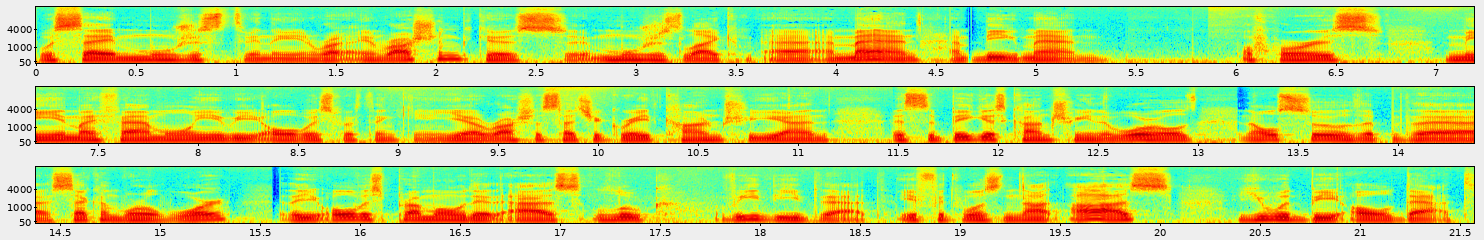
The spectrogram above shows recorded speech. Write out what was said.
we say мужественный in, in Russian because uh, muж is like uh, a man, a big man. Of course, me and my family, we always were thinking, yeah, Russia's such a great country and it's the biggest country in the world. And also the, the Second World War, they always promoted as, look, we did that. If it was not us, you would be all dead.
